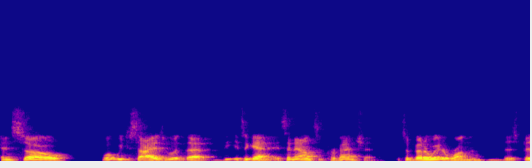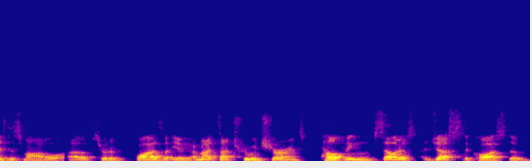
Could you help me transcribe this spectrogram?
And so what we decided is that it's again it's an ounce of prevention. It's a better way to run this business model of sort of quasi you know i'm not it's not true insurance helping sellers adjust the cost of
